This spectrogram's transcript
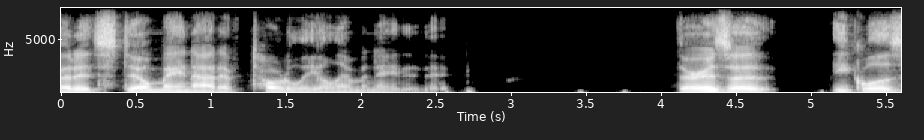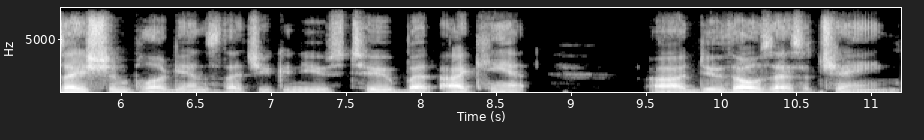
but it still may not have totally eliminated it. There is a equalization plugins that you can use too, but I can't uh, do those as a chain.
